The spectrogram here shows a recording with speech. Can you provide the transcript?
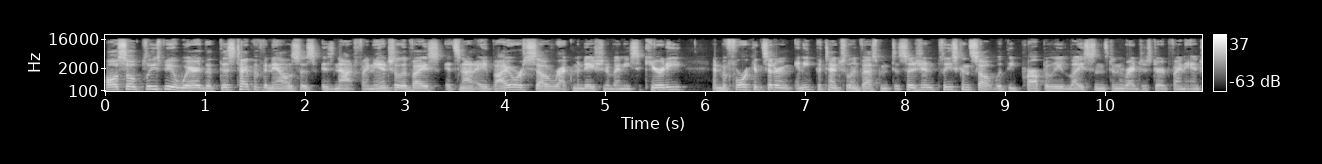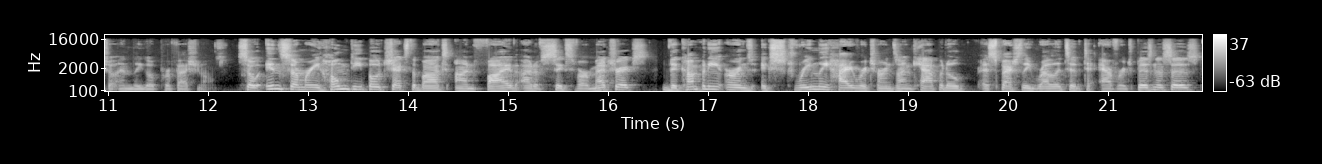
Also, please be aware that this type of analysis is not financial advice, it's not a buy or sell recommendation of any security, and before considering any potential investment decision, please consult with the properly licensed and registered financial and legal professionals. So, in summary, Home Depot checks the box on five out of six of our metrics. The company earns extremely high returns on capital, especially relative to average businesses.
